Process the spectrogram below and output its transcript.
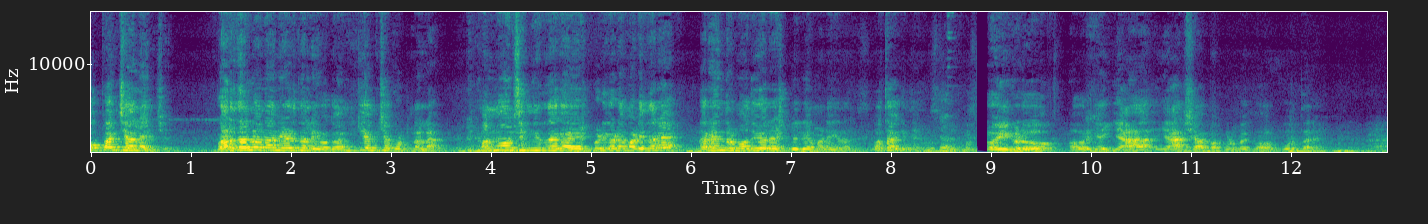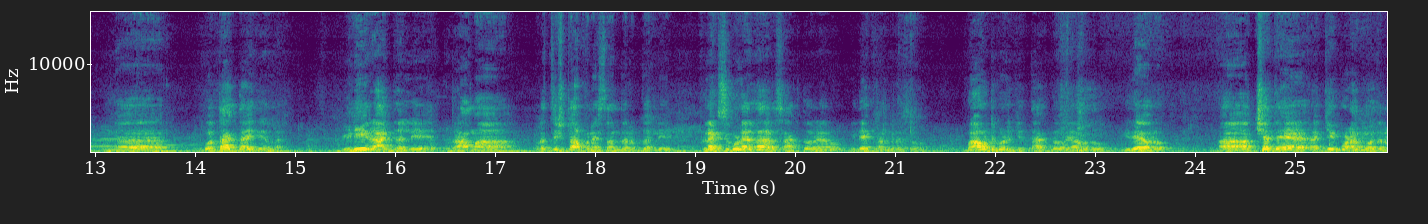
ಓಪನ್ ಚಾಲೆಂಜ್ ಬರದಲ್ಲೂ ನಾನು ಹೇಳ್ದಲ್ಲ ಇವಾಗ ಅಂಕಿ ಅಂಶ ಕೊಟ್ಟನಲ್ಲ ಮನಮೋಹನ್ ಸಿಂಗ್ ಇದ್ದಾಗ ಎಷ್ಟು ಬಿಡುಗಡೆ ಮಾಡಿದ್ದಾರೆ? ನರೇಂದ್ರ ಮೋದಿ ಅವರು ಎಷ್ಟು ಬಿಡುಗಡೆ ಮಾಡಿದ್ದಾರೆ? ಗೊತ್ತಾಗಿದೆ. ದ್ರೋಹಿಗಳು ಅವರಿಗೆ ಯಾ, ಯಾರು ಶಾಪ ಕೊಡಬೇಕು ಅವ್ರು ಕೊಡ್ತಾರೆ. ಈಗ ಗೊತ್ತಾಗ್ತಾ ಇದೆಯಲ್ಲ ಇಡೀ ರಾಜ್ಯದಲ್ಲಿ ರಾಮ ಪ್ರತಿಷ್ಠಾಪನೆ ಸಂದರ್ಭದಲ್ಲಿ ಫ್ಲೆಕ್ಸ್ಗಳೆಲ್ಲ ಸಾಕ್ತವ್ರು ಯಾರು? ಇದೇ ಕಾಂಗ್ರೆಸ್ ಅವರು ಬಾವುಟಗಳು ಕಿತ್ತಾಕ್ದವ್ರು ಯಾವುದು? ಇದೇ ಅವರು. ಅಕ್ಷತೆ ಅಕ್ಕಿ ಕೊಡಕ್ ಹೋದ್ರೆ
